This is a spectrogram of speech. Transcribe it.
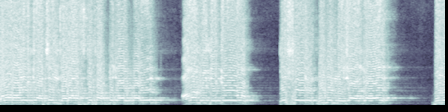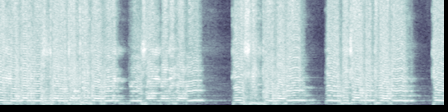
আমার অনেকে আছেন যারা আজকে দল করেন দেশের বিভিন্ন জায়গায় বিভিন্ন কর্মস্থলে চাকরি পাবেন, কেউ সাংবাদিক হবে, কেউ শিক্ষক হবে, কেউ বিচারপতি হবে, কেউ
